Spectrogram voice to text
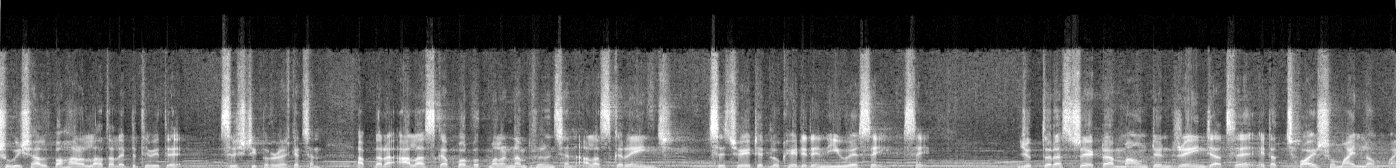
সুবিশাল পাহাড় আল্লাহ তালা পৃথিবীতে সৃষ্টি করে রেখেছেন। আপনারা আলাস্কা পর্বতমালার নাম শুনেছেন? Alaska range situated located in USA সে যুক্তরাষ্ট্রে একটা মাউন্টেন রেঞ্জ আছে, এটা ছয়শো মাইল লম্বা।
